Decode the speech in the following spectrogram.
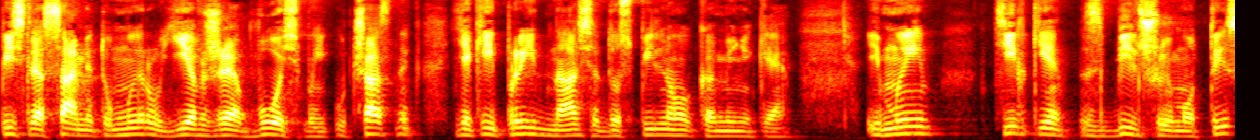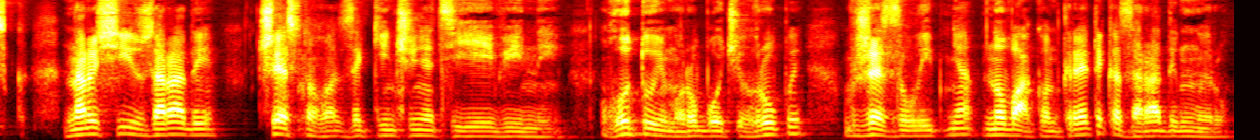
Після саміту миру є вже восьмий учасник, який приєднався до спільного комюніке. І ми тільки збільшуємо тиск на Росію заради чесного закінчення цієї війни. Готуємо робочі групи вже з липня. Нова конкретика заради миру.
